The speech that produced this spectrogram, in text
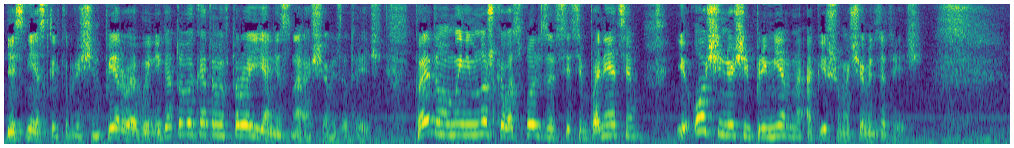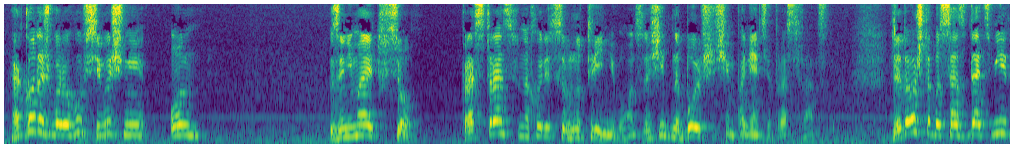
есть несколько причин. Первое, вы не готовы к этому, второе, я не знаю, о чем идет речь. Поэтому мы немножко воспользуемся этим понятием и очень-очень примерно опишем, о чем идет речь. Акодыш Барагу Всевышний, он занимает все. Пространство находится внутри него, он значительно больше, чем понятие пространства. Для того, чтобы создать мир,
